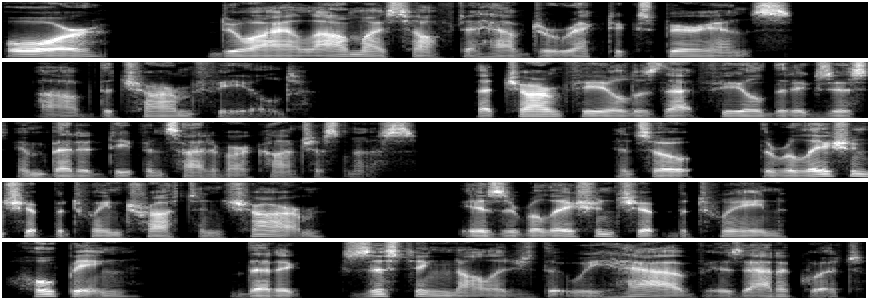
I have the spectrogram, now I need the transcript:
Or do I allow myself to have direct experience of the charm field? That charm field is that field that exists embedded deep inside of our consciousness. And so the relationship between trust and charm is a relationship between hoping that existing knowledge that we have is adequate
